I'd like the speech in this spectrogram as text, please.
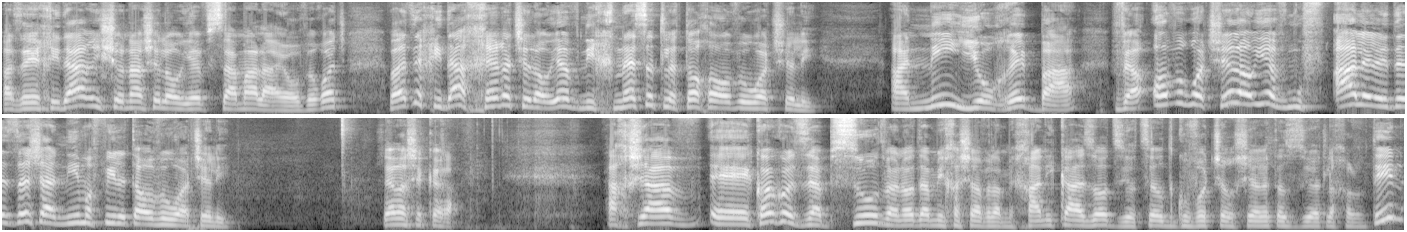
אז היחידה הראשונה של האויב שמה עליי overwatch, ואז יחידה אחרת של האויב נכנסת לתוך ה-overwatch שלי. אני יורה בה, וה-overwatch של האויב מופעל על ידי זה שאני מפעיל את ה-overwatch שלי. זה מה שקרה. עכשיו, אה, קודם כל זה אבסורד ואני לא יודע מי חשב על המכניקה הזאת, זה יוצר תגובות שרשרת הזויות לחלוטין.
